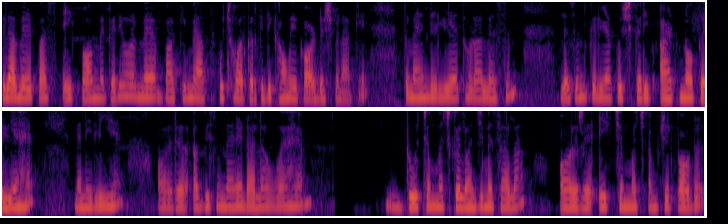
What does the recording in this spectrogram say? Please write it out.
फ़िलहाल मेरे पास एक पाव में करी और मैं बाकी में आपको कुछ और करके दिखाऊँगी एक और डिश बना के। तो मैंने ले लिया है थोड़ा लहसुन। लहसुन कलियाँ कुछ करीब आठ नौ कलियाँ हैं मैंने ली है और अब इसमें मैंने डाला हुआ है दो चम्मच कलौंजी मसाला और एक चम्मच अमचूर पाउडर,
